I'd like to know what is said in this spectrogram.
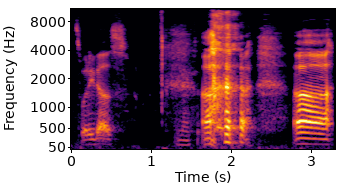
That's what he does. Uh, uh,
